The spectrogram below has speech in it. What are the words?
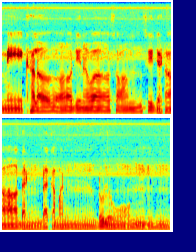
मेखलाजिनवासांसि जटादण्डकमण्डुलून्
